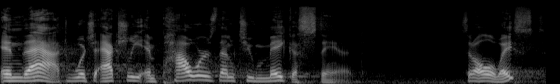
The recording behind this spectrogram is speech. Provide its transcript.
and that which actually empowers them to make a stand. Is it all a waste?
